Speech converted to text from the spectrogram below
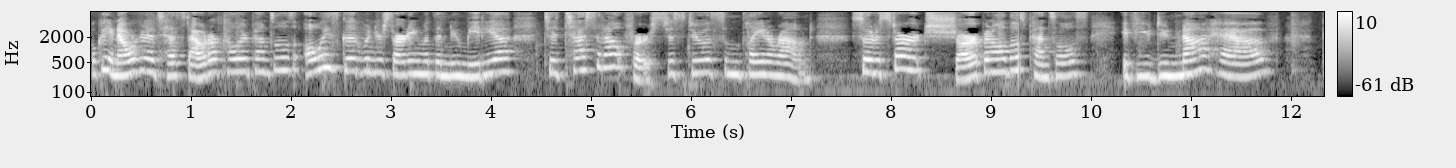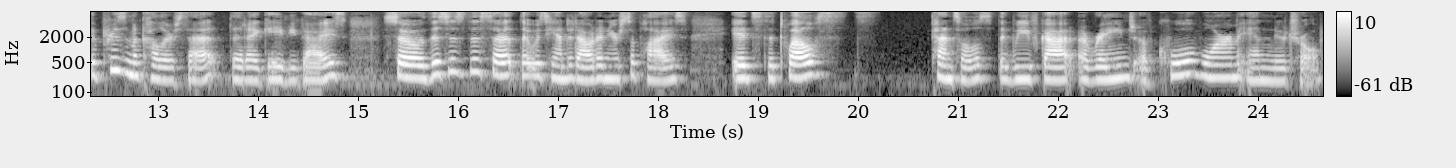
Okay, now we're going to test out our colored pencils. Always good when you're starting with a new media to test it out first. Just do some playing around. So to start, sharpen all those pencils. If you do not have the Prismacolor set that I gave you guys, so this is the set that was handed out in your supplies. It's the 12 pencils that we've got a range of cool, warm, and neutral.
